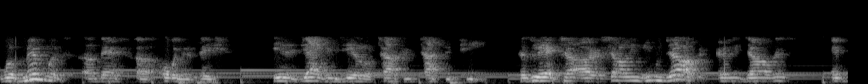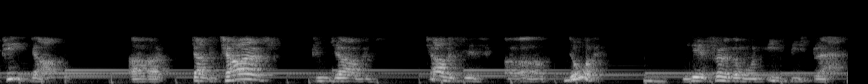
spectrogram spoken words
were members of that uh, organization, either Jack and Jill or Totten Tots and Teens. Because we had uh, Charlene Drew Jarvis, Ernie Jarvis, and Pete Jarvis. Uh, Dr. Charles Drew Jarvis, Jarvis's uh, daughter, lived further on East Beach Drive.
